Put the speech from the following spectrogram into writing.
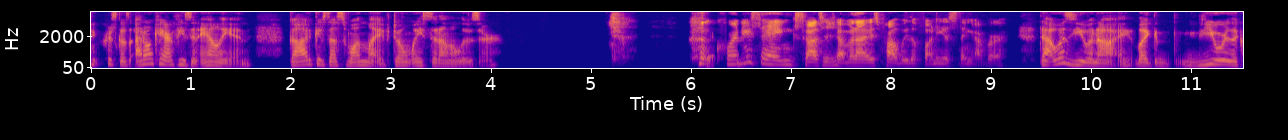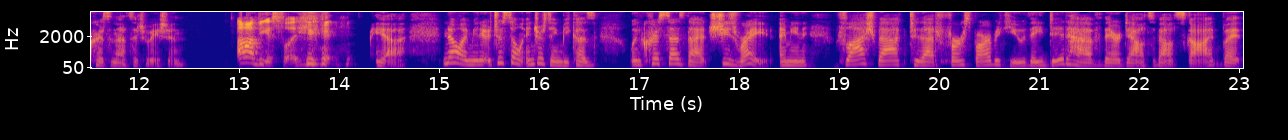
And Kris goes, I don't care if he's an alien. God gives us one life. Don't waste it on a loser. Kourtney saying Scott's a Gemini is probably the funniest thing ever. That was you and I. Like, you were the Kris in that situation. Obviously. Yeah. No, I mean, it's just so interesting because when Kris says that, she's right. I mean, flashback to that first barbecue, they did have their doubts about Scott, but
